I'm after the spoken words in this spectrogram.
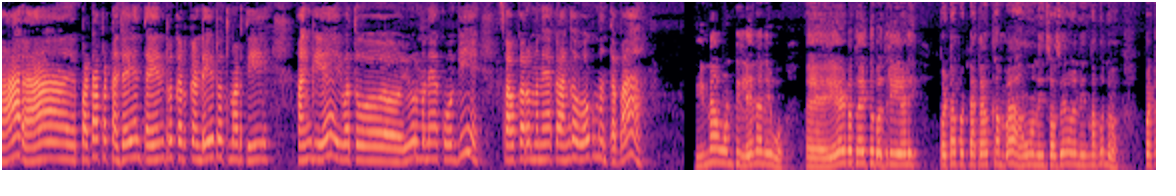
ಬಾರ ಪಟ ಪಟ ಜಯಂತ ಏನ್ರ ಕರ್ಕೊಂಡು ಏಟ್ ಹೊತ್ತು ಮಾಡ್ತಿ. ಹಂಗೆ ಇವತ್ತು ಇವ್ರ ಮನ್ಯಾಗ ಹೋಗಿ ಸಾವುಕಾರ ಮನ್ಯಾಗ ಹಂಗ ಹೋಗುಮಂತ ಬಾ. ಇನ್ನ ಹೊಂಟಿಲ್ಲೇನ ನೀವು? ಏಟೊತ್ತಾಯ್ತು ಬದ್ರಿ ಹೇಳಿ. ಪಟ ಪಟ ಕರ್ಕೊಂಬ ಹ್ಞೂ ನಿನ್ನ ಸೊಸೆ ನಿನ್ನ ಮಗನು. ಪಟ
